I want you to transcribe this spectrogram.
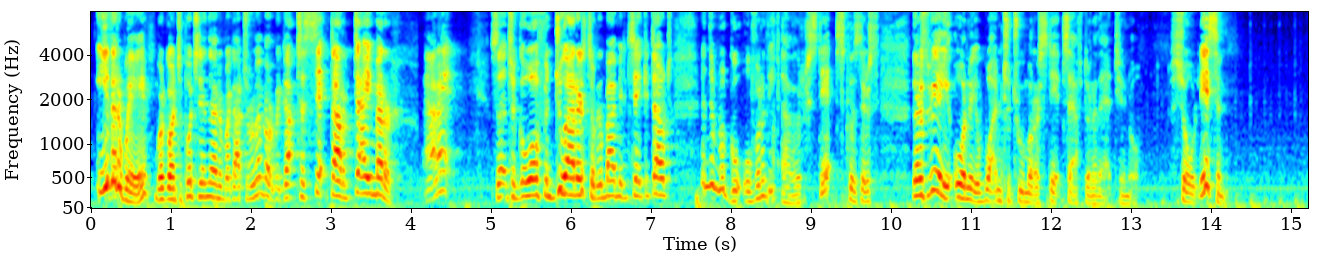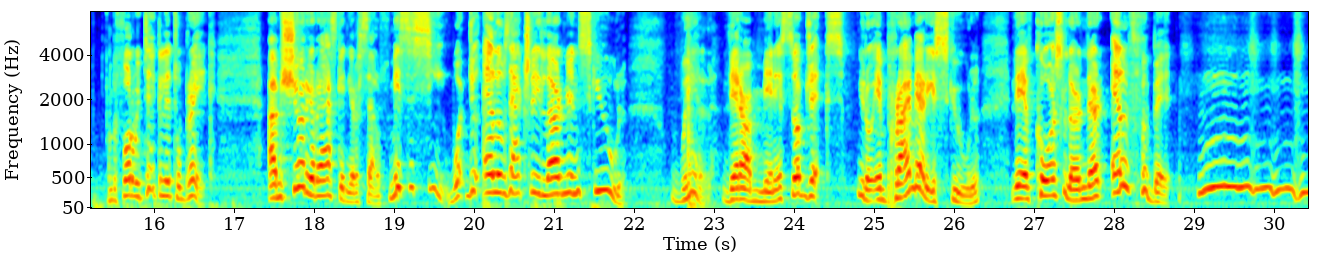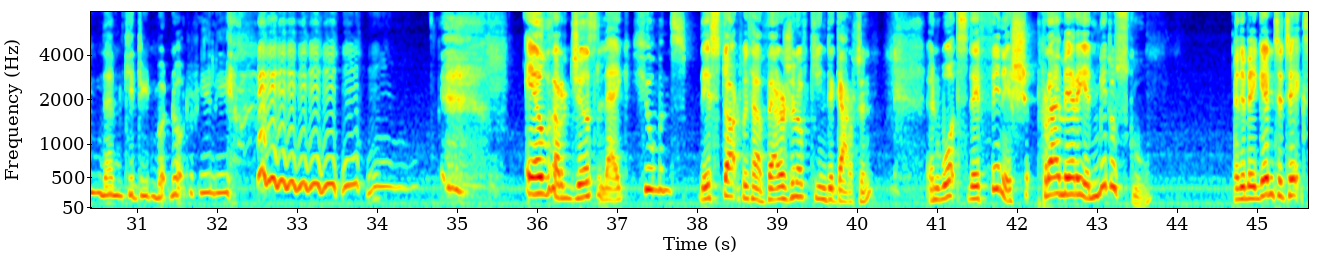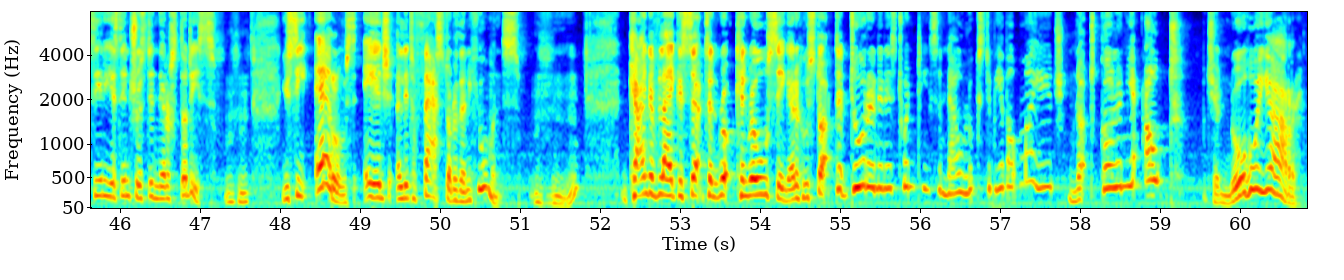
Either way, we're going to put it in there and we got to remember, we got to set our timer. Alright? So that to go off in two hours to remind me to take it out, and then we'll go over the other steps, because there's there's really only one to two more steps after that, you know. So listen. Before we take a little break, I'm sure you're asking yourself, Mrs. C, what do elves actually learn in school? Well, there are many subjects. You know, in primary school, they of course learn their alphabet. I'm kidding, but not really. Elves are just like humans. They start with a version of kindergarten, and once they finish primary and middle school, they begin to take serious interest in their studies. Mm-hmm. You see, elves age a little faster than humans. Mm-hmm. Kind of like a certain rock and roll singer who started touring in his 20s and now looks to be about my age. Not calling you out, but you know who you are.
